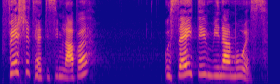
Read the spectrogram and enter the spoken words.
gefischt hat in seinem Leben und sagt ihm, wie er muss.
